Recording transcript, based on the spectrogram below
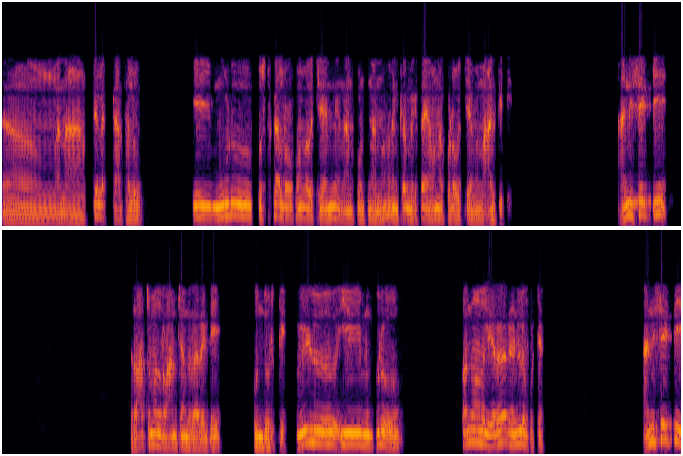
ఆ, మన తిలక్ కథలు ఈ మూడు పుస్తకాల రూపంలో వచ్చాయని నేను అనుకుంటున్నాను. ఇంకా మిగతా ఏమైనా కూడా వచ్చాయని నాకు తెలియదు. అనిశెట్టి రాచమల్ రామచంద్రారెడ్డి కుందుర్తి. వీళ్ళు ఈ ముగ్గురు పంతొమ్మిది వందల ఇరవై రెండులో పుట్టారు. అనిశెట్టి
